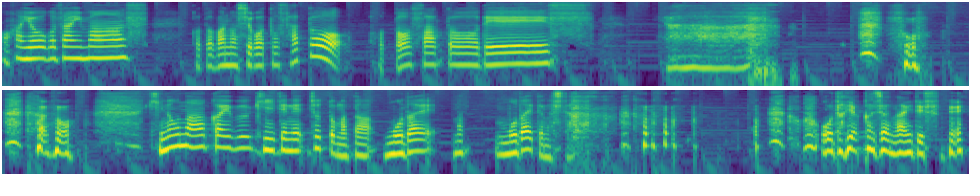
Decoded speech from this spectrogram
おはようございます。言葉の仕事佐藤、こと佐藤です。いやー、もう、あの、昨日のアーカイブ聞いてね、ちょっとまた、もだえ、ま、もだえてました。穏やかじゃないですね。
